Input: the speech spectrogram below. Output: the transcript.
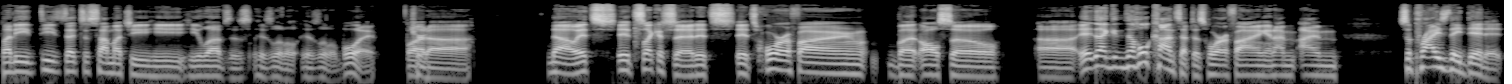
But he he's that's just how much he he he loves his his little his little boy. But True. uh no, it's it's like I said, it's it's horrifying, but also uh it like the whole concept is horrifying and I'm I'm surprised they did it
